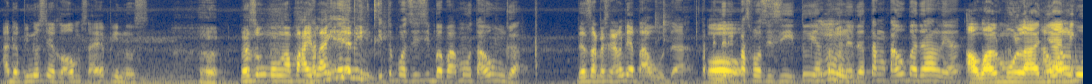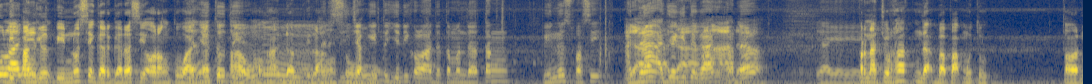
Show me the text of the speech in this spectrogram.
ada Pinusnya ke om, saya Pinus. Langsung mau ngapain Tapi lagi dia eh, nih? Itu posisi bapakmu tahu nggak? Dan sampai sekarang dia tahu udah. Tapi Oh. dari pas posisi itu yang temannya datang tahu padahal ya. Awal mulanya Awal nih mulanya dipanggil itu- Pinus ya gara-gara si orang tuanya Yang itu tuh tahu ya. menghadapi Dari langsung. sejak itu jadi kalau ada teman datang Pinus pasti Ya, ada aja ada, gitu kan. ada. Padahal ya ya ya. Pernah curhat enggak bapakmu tuh? Ton.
